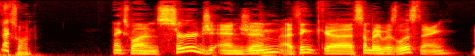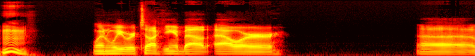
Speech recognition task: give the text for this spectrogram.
next one. Next one, Surge Engine. I think uh, somebody was listening Mm. when we were talking about our uh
